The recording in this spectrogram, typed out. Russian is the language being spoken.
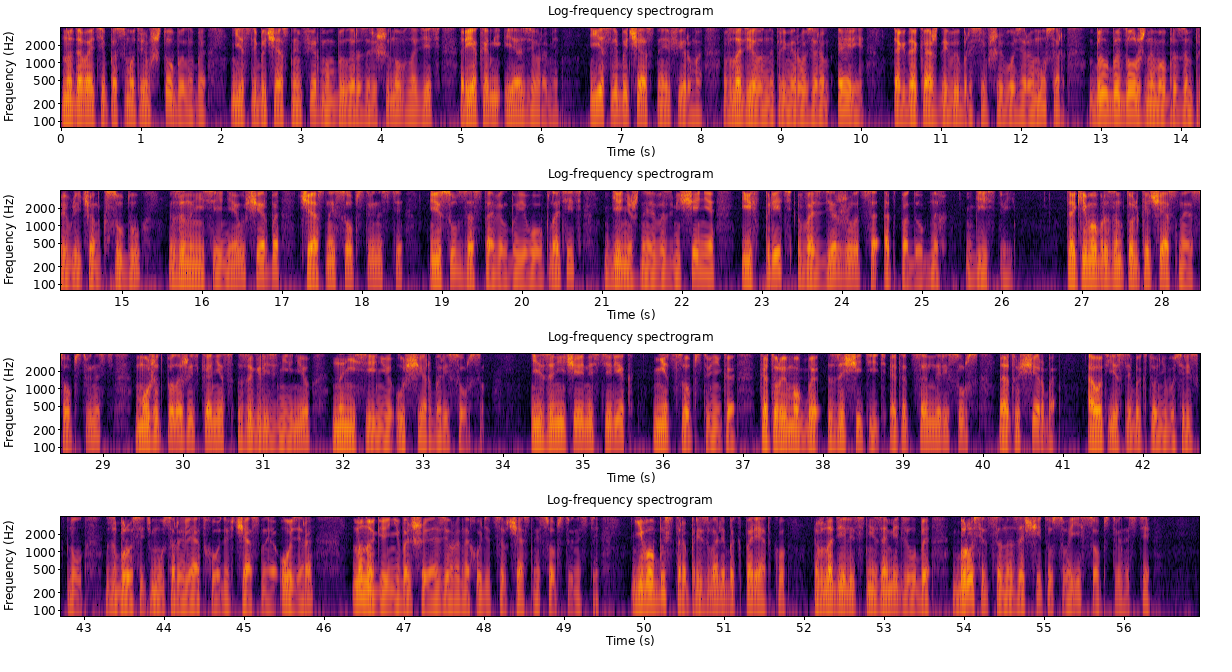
Но давайте посмотрим, что было бы, если бы частным фирмам было разрешено владеть реками и озерами. Если бы частная фирма владела, например, озером Эри, тогда каждый выбросивший в озеро мусор был бы должным образом привлечен к суду за нанесение ущерба частной собственности – и суд заставил бы его уплатить денежное возмещение и впредь воздерживаться от подобных действий. Таким образом, только частная собственность может положить конец загрязнению, нанесению ущерба ресурсам. Из-за ничейности рек нет собственника, который мог бы защитить этот ценный ресурс от ущерба. А вот если бы кто-нибудь рискнул сбросить мусор или отходы в частное озеро – многие небольшие озера находятся в частной собственности, его быстро призвали бы к порядку. Владелец не замедлил бы броситься на защиту своей собственности.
